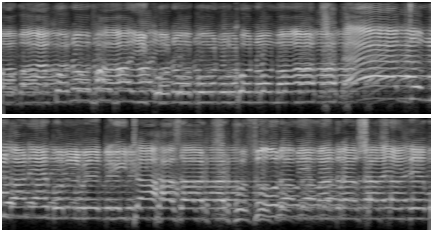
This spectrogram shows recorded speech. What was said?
বাবা, কোন ভাই, কোন বোন, কোন মা। একজন দাঁড়িয়ে বলবে দুইটা হাজার। হুজুর, আমি মাদ্রাসায় দেব।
